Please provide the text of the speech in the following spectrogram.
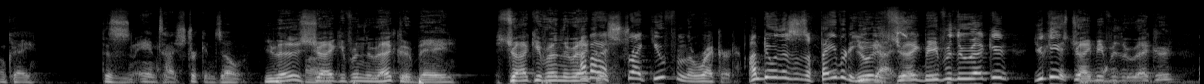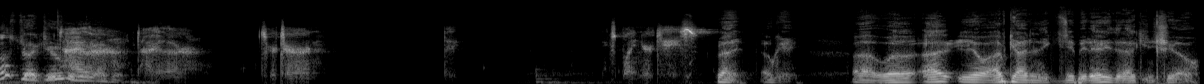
Okay, this is an anti-stricken zone. you better strike it from the record, Bayn. Strike it from the record. How about I strike you from the record? I'm doing this as a favor to you you, want to guys. strike me for the record? You can't strike me for the record. I'll strike you from the Tyler, record. Tyler, it's your turn. Explain your case. Right. Okay. Uh, well, I you know I've got an exhibit A that I can show.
